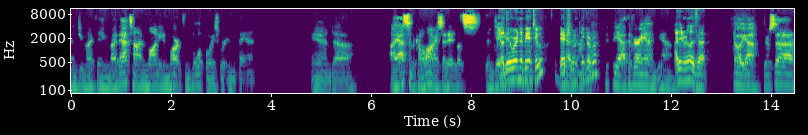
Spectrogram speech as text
and do my thing. And By that time, Lonnie and Mark from Bullet Boys were in the band, and uh, I asked them to come along. I said, "Hey, let's." Oh, they were in the band too. They yeah, actually were in. Yeah, at the very end. Yeah. I didn't realize that. Oh yeah, there's uh,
